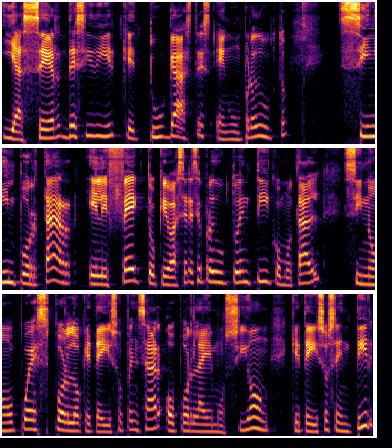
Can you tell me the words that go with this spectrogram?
y hacer decidir que tú gastes en un producto sin importar el efecto que va a hacer ese producto en ti como tal, sino pues por lo que te hizo pensar o por la emoción que te hizo sentir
